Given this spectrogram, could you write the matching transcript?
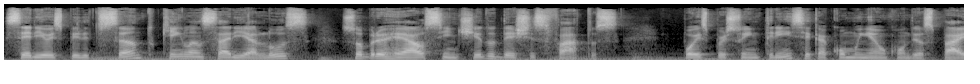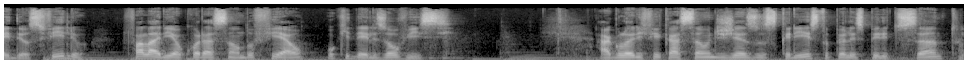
Seria o Espírito Santo quem lançaria a luz sobre o real sentido destes fatos, pois por sua intrínseca comunhão com Deus Pai e Deus Filho, falaria ao coração do fiel o que deles ouvisse. A glorificação de Jesus Cristo pelo Espírito Santo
